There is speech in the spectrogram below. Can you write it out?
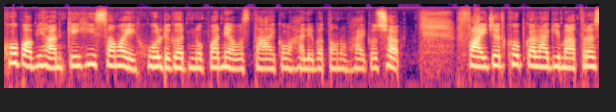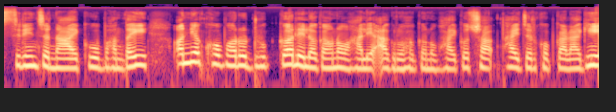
खोप अभियान केही समय होल्ड गर्नुपर्ने अवस्था आएको उहाँले बताउनु भएको छ। फाइजर खोपका लागि मात्र सिरिन्ज नआएको भन्दै अन्य खोपहरू ढुक्कले लगाउन उहाँले आग्रह गर्नुभएको छ। फाइजर खोपका लागि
